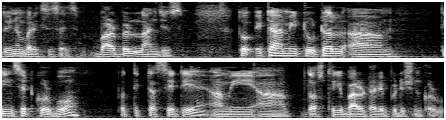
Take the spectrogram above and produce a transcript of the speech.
দুই নম্বর এক্সারসাইজ বারবেল লাঞ্জেস তো এটা আমি টোটাল তিন সেট করব। প্রত্যেকটা সেটে আমি দশ থেকে বারোটা রেপিটেশন করব।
